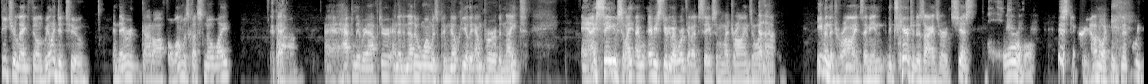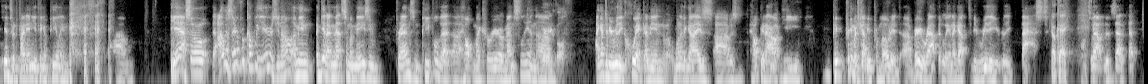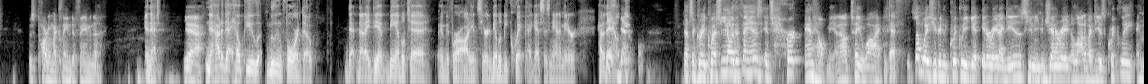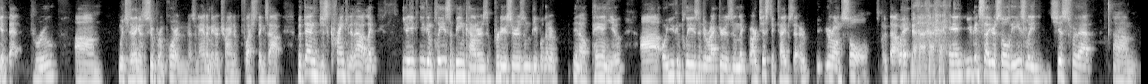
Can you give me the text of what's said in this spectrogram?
feature length films. We only did two. and they were god awful. One was called Snow White. Okay. Uh, Happily Ever After, and then another one was Pinocchio, the Emperor of the Night. And I saved so I, I every studio I worked at, I'd save some of my drawings and whatnot. Uh-huh. Even the drawings, I mean, the character designs were just horrible, scary. I don't know what kids would find anything appealing. Um, yeah, so I was there for a couple of years. You know, I mean, again, I met some amazing friends and people that uh, helped my career immensely, and Very um, cool. I got to be really quick. I mean, one of the guys uh, I was helping out, he pretty much got me promoted uh, very rapidly, and I got to be really, really fast. Okay. So that was that that was part of my claim to fame in the And that yeah. now, how did that help you moving forward, though? That that idea of being able to, I mean, for our audience here, to be able to be quick, I guess, as an animator, how did that help That- you? That's a great question. You know what the thing is? It's hurt and helped me, and I'll tell you why. Okay. in some ways you can quickly get iterate ideas you know you can generate a lot of ideas quickly and get that through um, which is i think is super important as an animator trying to flesh things out but then just cranking it out like you know you, you can please the bean counters the producers and people that are you know paying you uh, or you can please the directors and the artistic types that are your own soul let's put it that way. And you can sell your soul easily just for that um,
